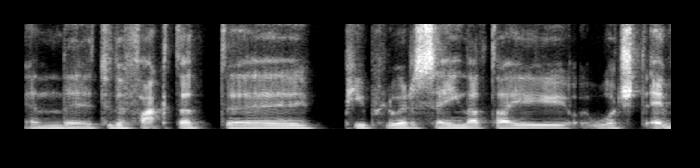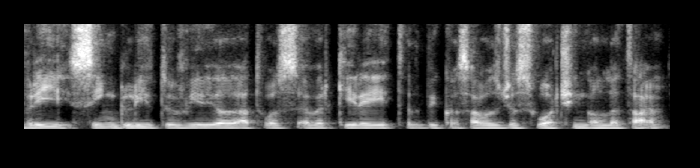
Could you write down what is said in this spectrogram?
And uh, to the fact that uh, people were saying that I watched every single YouTube video that was ever created because I was just watching all the time.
